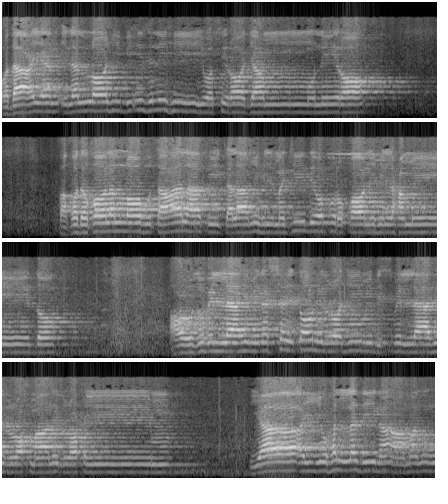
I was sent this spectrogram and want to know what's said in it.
وداعيا إلى الله بإذنه وسراجا منيرا. فقد قال الله تعالى في كلامه المجيد وفرقانه الحميد. أعوذ بالله من الشيطان الرجيم. بسم الله الرحمن الرحيم. يا أيها الذين آمنوا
